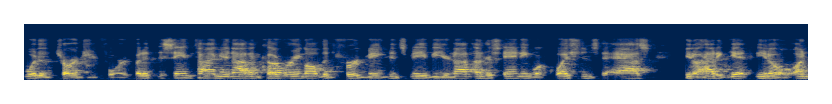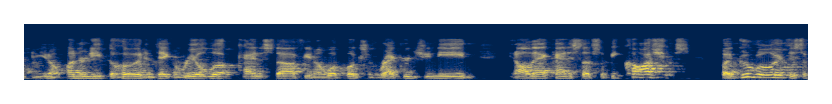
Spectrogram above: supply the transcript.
would have charged you for it. But at the same time, you're not uncovering all the deferred maintenance. Maybe you're not understanding what questions to ask. You know how to get you know un, you know underneath the hood and take a real look, kind of stuff. You know what books and records you need and all that kind of stuff. So be cautious. But Google Earth is a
